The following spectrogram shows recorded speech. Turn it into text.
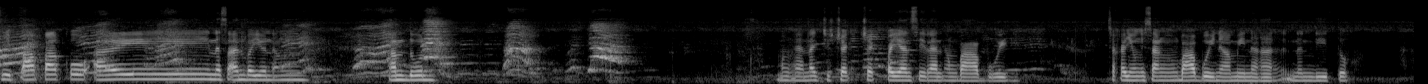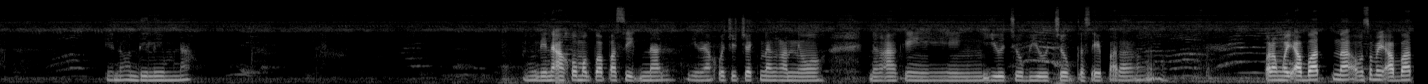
Si papa ko ay... Nasaan ba yun ang... Andun. Mga nag-check-check pa yan sila ng baboy. Tsaka yung isang baboy namin na nandito. Yan o, dilim na. Hindi na ako magpapasignal. Hindi na ako check ng ano, ng aking YouTube, YouTube kasi parang parang may abat na. O sa may abat,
